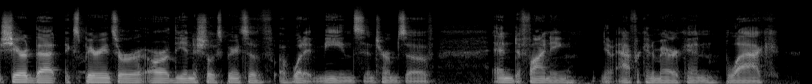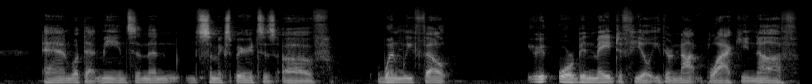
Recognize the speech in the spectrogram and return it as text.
shared that experience or, or the initial experience of, of what it means in terms of and defining, you know, African American, black, and what that means, and then some experiences of when we felt or been made to feel either not black enough.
